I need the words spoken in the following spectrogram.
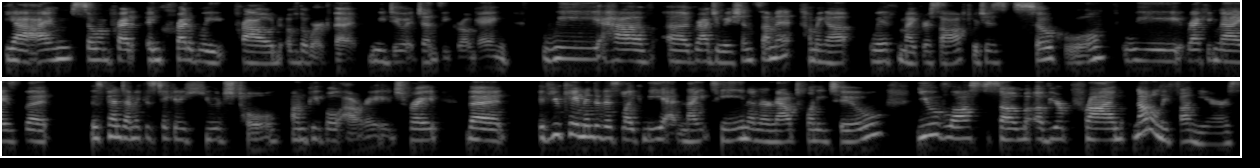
Yeah, I'm so impre- incredibly proud of the work that we do at Gen Z Girl Gang. We have a graduation summit coming up with Microsoft, which is so cool. We recognize that this pandemic has taken a huge toll on people our age, right? That if you came into this like me at 19 and are now 22, you've lost some of your prime, not only fun years,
